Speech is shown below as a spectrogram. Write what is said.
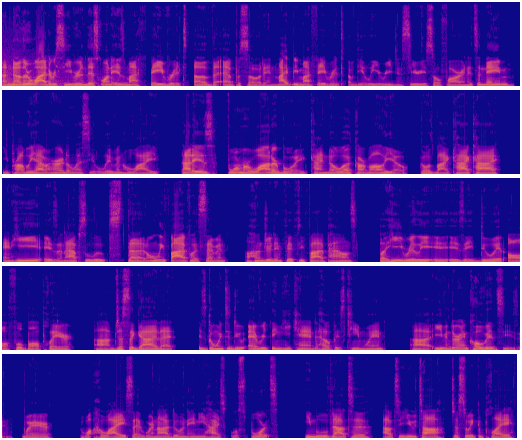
Another wide receiver, and this one is my favorite of the episode and might be my favorite of the Elite Region series so far. And it's a name you probably haven't heard unless you live in Hawaii. That is former water boy Kainoa Carvalho. Goes by Kai Kai, and he is an absolute stud. Only five foot seven, 155 pounds, but he really is a do it all football player. Um, just a guy that is going to do everything he can to help his team win. Uh, even during COVID season, where Hawaii said we're not doing any high school sports, he moved out to out to Utah just so he could play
